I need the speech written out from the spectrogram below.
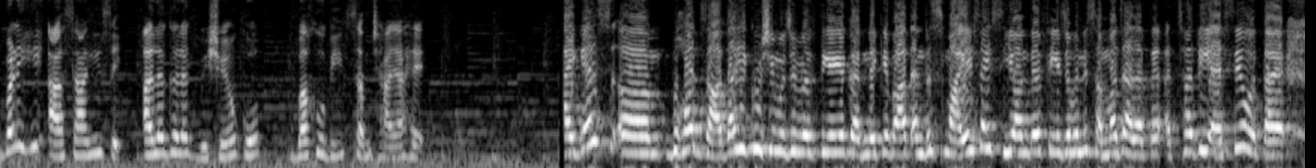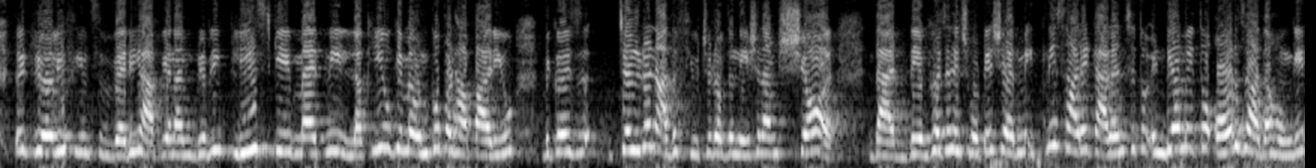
बड़े ही आसानी से अलग अलग विषयों को बखूबी समझाया है। आई गेस बहुत ज़्यादा ही खुशी मुझे मिलती है ये करने के बाद and the smiles I see on their face जब उन्हें समझ आ जाता है अच्छा दी ऐसे होता है तो it really feels very happy and I am really pleased कि मैं इतनी लकी हूँ कि मैं उनको पढ़ा पा रही हूँ because children are the future of the nation I am sure that Deoghar जैसे छोटे शहर में इतने सारे टैलेंट्स हैं तो इंडिया में तो और ज़्यादा होंगे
